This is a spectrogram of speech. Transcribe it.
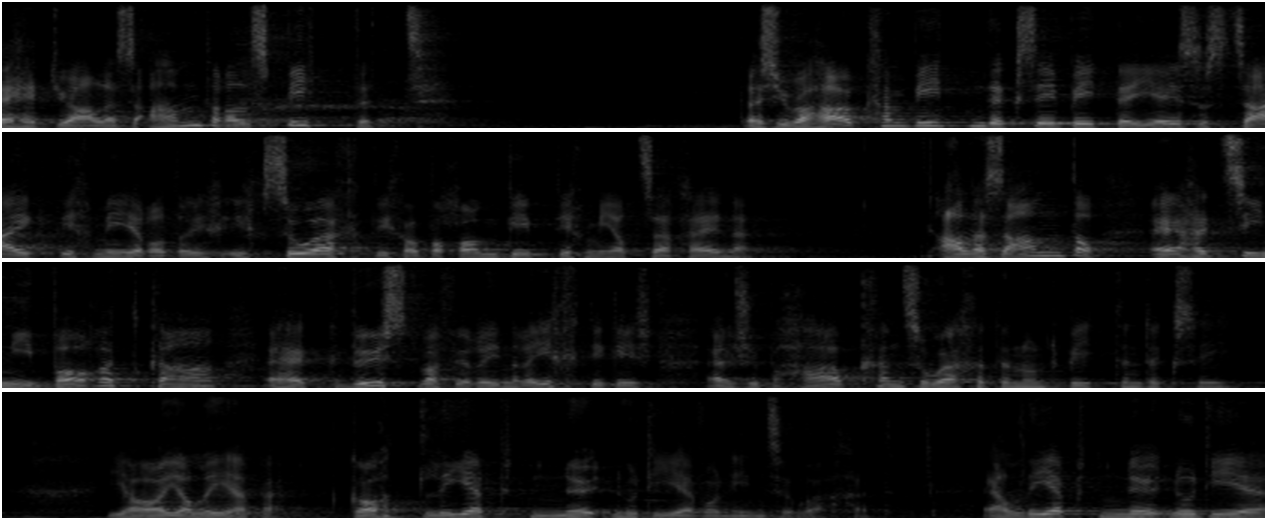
der hat ja alles andere als bittet. Das war überhaupt kein Bittender bitte, Jesus zeig dich mir oder ich, ich suche dich oder komm, gib dich mir zu erkennen. Alles andere, er hat seine Worte gehabt, er hat gewusst, was für ihn richtig ist. Er ist überhaupt kein Suchender und Bittender gewesen. Ja, ihr Lieben, Gott liebt nicht nur die, die ihn suchen. Er liebt nicht nur die,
